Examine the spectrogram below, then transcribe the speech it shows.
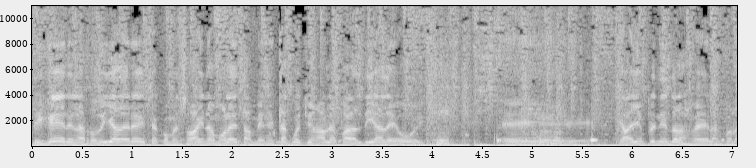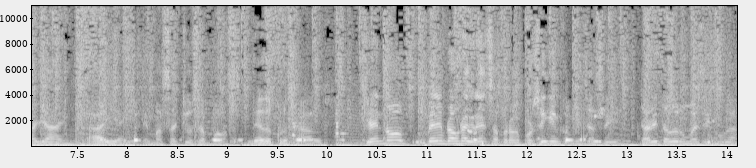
ligera en la rodilla derecha. Comenzó a inamoler. También está cuestionable para el día de hoy. Eh, que vayan prendiendo las velas por allá en, Ay, ay. en Massachusetts, Boston. Dedos cruzados. Que no, Jalen Brown regresa, pero Porzingis comienza así. Ya ahorita dura un mes sin jugar.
